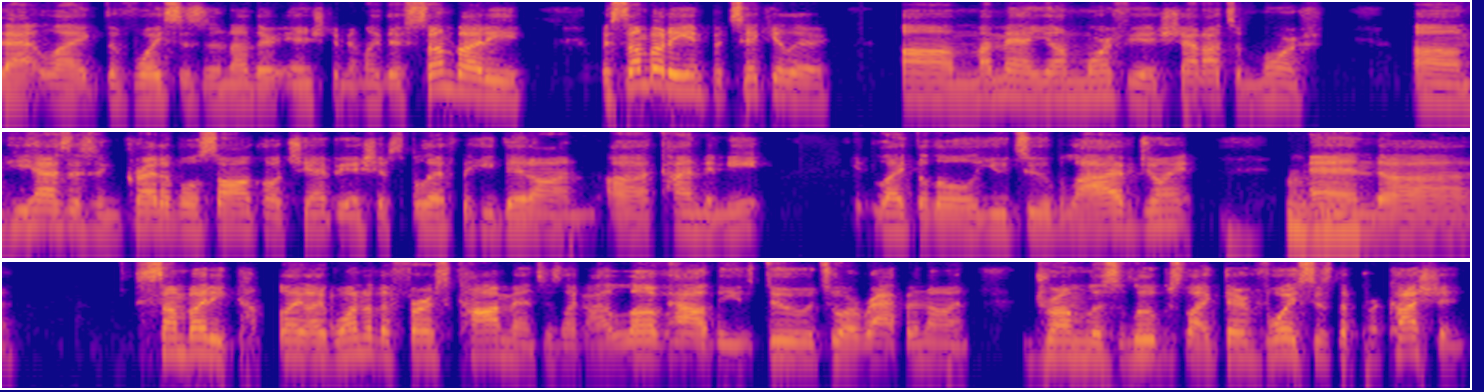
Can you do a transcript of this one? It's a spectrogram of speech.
that like the voice is another instrument. Like there's somebody, there's somebody in particular, um, my man Young Morpheus, shout out to Morph. Um, he has this incredible song called Championship Spliff that he did on uh Kinda Neat, like the little YouTube live joint. Mm-hmm. And uh somebody like like one of the first comments is like, I love how these dudes who are rapping on drumless loops, like their voice is the percussion.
